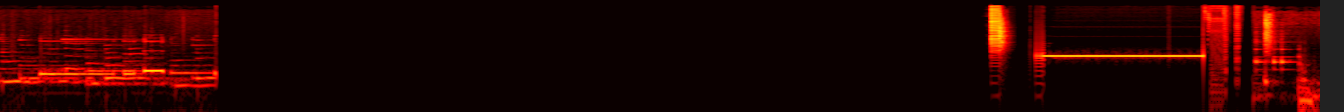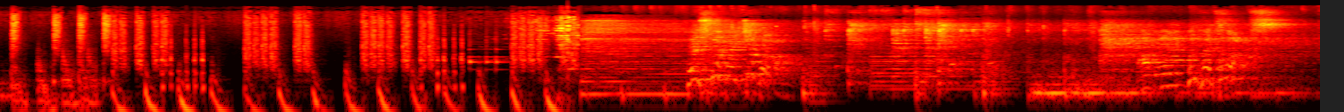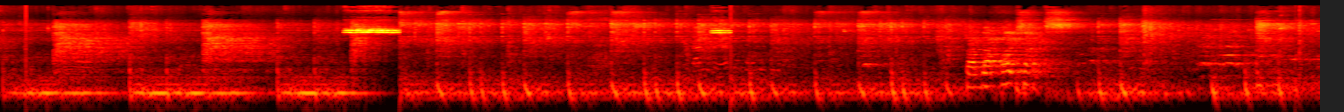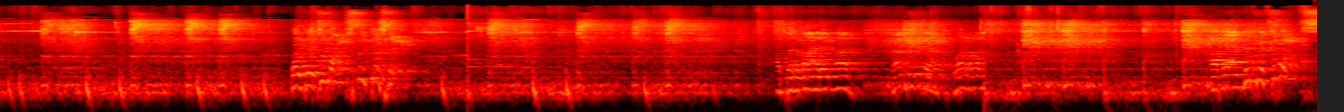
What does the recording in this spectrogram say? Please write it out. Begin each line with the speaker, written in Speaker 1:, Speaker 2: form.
Speaker 1: First Shot clock five seconds. Split distance. Abdurrahman uh, Rimna, Rangita, one of Adrian Kupacovas.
